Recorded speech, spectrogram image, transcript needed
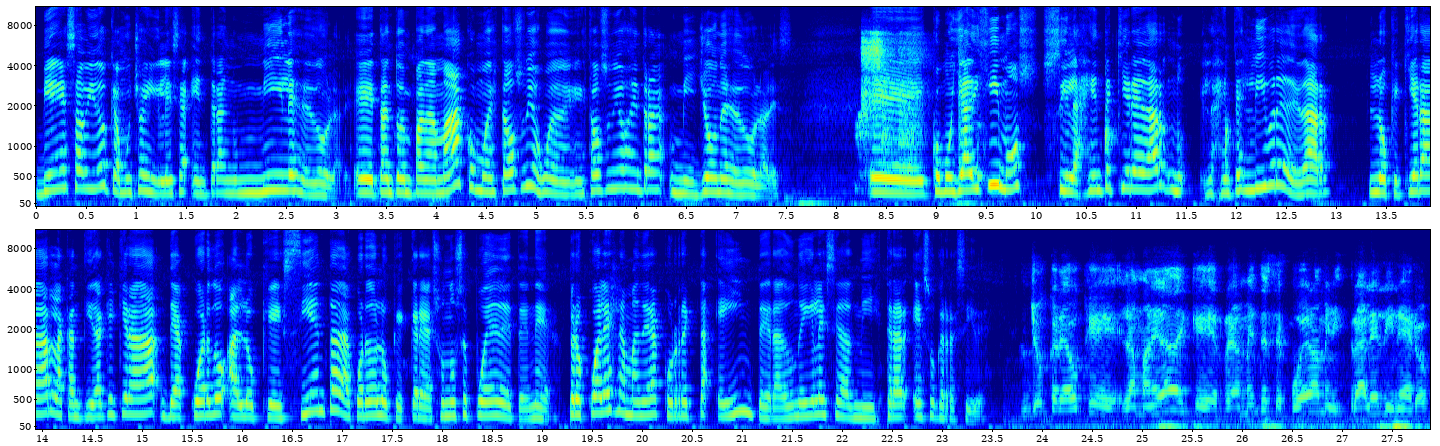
Bien es sabido que a muchas iglesias entran miles de dólares, eh, tanto en Panamá como en Estados Unidos. Bueno, en Estados Unidos entran millones de dólares. Eh, como ya dijimos, si la gente quiere dar, la gente es libre de dar lo que quiera dar, la cantidad que quiera dar, de acuerdo a lo que sienta, de acuerdo a lo que crea. Eso no se puede detener. Pero ¿cuál es la manera correcta e íntegra de una iglesia de administrar eso que recibe? Yo creo que la manera de que realmente se pueda administrar el dinero,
